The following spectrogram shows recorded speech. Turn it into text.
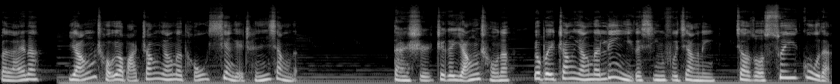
本来呢，杨丑要把张扬的头献给丞相的，但是这个杨丑呢，又被张扬的另一个心腹将领叫做崔固的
